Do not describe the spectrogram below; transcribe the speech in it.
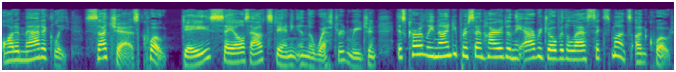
automatically, such as, quote, days sales outstanding in the Western region is currently 90% higher than the average over the last six months, unquote.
